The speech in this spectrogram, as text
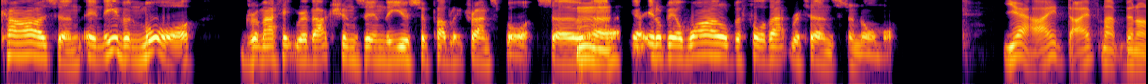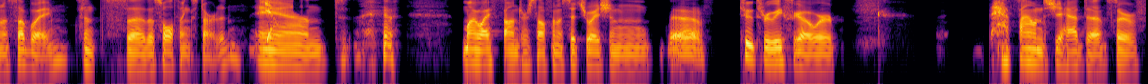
cars and, and even more dramatic reductions in the use of public transport. So mm. uh, it'll be a while before that returns to normal. Yeah, I I've not been on a subway since uh, this whole thing started, and yeah. my wife found herself in a situation uh, two three weeks ago where found she had to sort of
